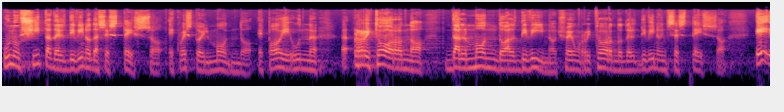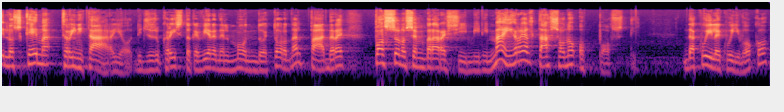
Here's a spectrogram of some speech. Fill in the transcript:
un'uscita del divino da se stesso, e questo è il mondo, e poi un eh, ritorno dal mondo al divino, cioè un ritorno del divino in se stesso, e lo schema trinitario di Gesù Cristo che viene nel mondo e torna al Padre, possono sembrare simili, ma in realtà sono opposti. Da qui l'equivoco,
